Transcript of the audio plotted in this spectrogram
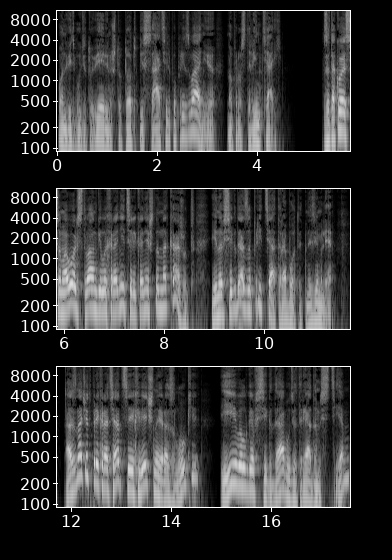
Он ведь будет уверен, что тот писатель по призванию, но просто лентяй. За такое самовольство ангелы-хранители, конечно, накажут и навсегда запретят работать на земле. А значит, прекратятся их вечные разлуки, и Иволга всегда будет рядом с тем,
